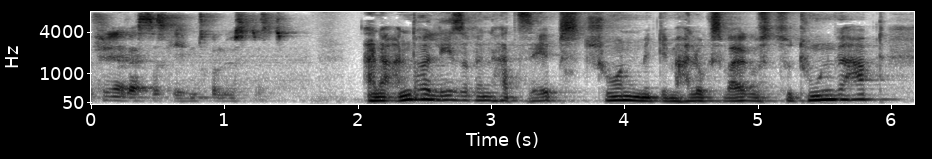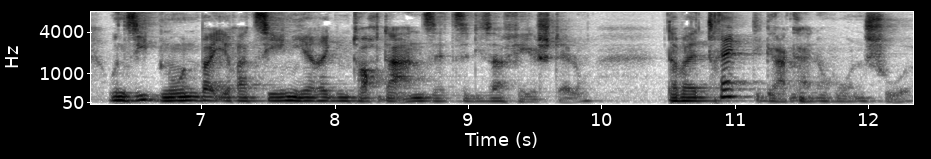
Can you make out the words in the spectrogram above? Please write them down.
für den Rest des Lebens gelöst ist. Eine andere Leserin hat selbst schon mit dem Hallux valgus zu tun gehabt und sieht nun bei ihrer zehnjährigen Tochter Ansätze dieser Fehlstellung. Dabei trägt die gar keine hohen Schuhe.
